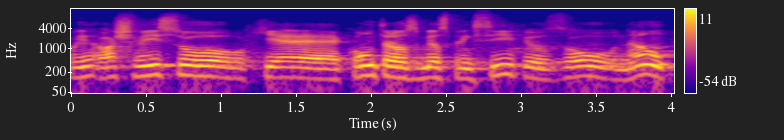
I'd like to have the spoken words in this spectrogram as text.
eu acho isso que é contra os meus princípios ou não.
